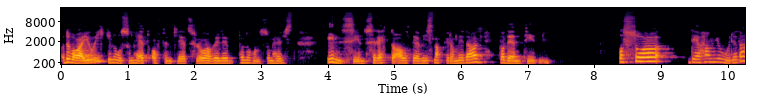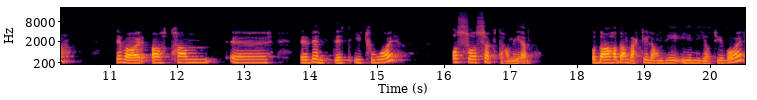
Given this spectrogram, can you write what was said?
Og det var jo ikke noe som het offentlighetslov eller på noen som helst innsynsrett og alt det vi snakker om i dag, på den tiden. Og så Det han gjorde, da, det var at han øh, ventet i to år, og så søkte han igjen. Og da hadde han vært i landet i, i 29 år,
